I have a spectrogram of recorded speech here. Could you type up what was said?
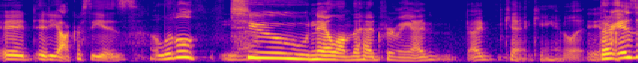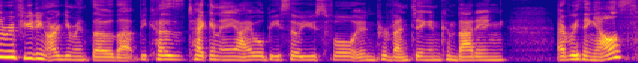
it, idiocracy is a little too nail on the head for me. I I can't can't handle it. Yeah. There is a refuting argument though that because tech and AI will be so useful in preventing and combating everything else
